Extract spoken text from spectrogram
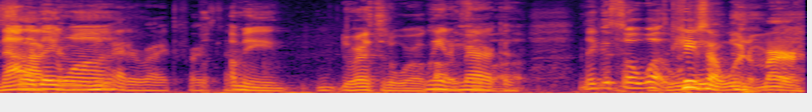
Now that they won, You had it right the first time. I mean, the rest of the world. We in America. football. Nigga, so what? He's We- like, we're in America.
